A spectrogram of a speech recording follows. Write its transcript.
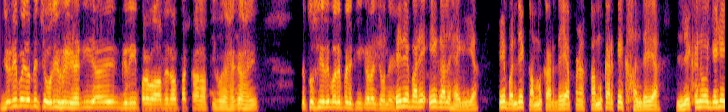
ਜਿਹੜੀ ਭਾਈ ਉਹਦੀ ਚੋਰੀ ਹੋਈ ਹੈਗੀ ਆ ਇਹ ਗਰੀਬ ਪਰਿਵਾਰ ਦੇ ਨਾਲ ਧੱਕਾ ਰਾਤੀ ਹੋਇਆ ਹੈਗਾ ਹੈ ਤੇ ਤੁਸੀਂ ਇਹਦੇ ਬਾਰੇ ਭਾਈ ਕੀ ਕਹਿਣਾ ਚਾਹੁੰਦੇ ਆ? ਇਹਦੇ ਬਾਰੇ ਇਹ ਗੱਲ ਹੈਗੀ ਆ ਇਹ ਬੰਦੇ ਕੰਮ ਕਰਦੇ ਆ ਆਪਣਾ ਕੰਮ ਕਰਕੇ ਖਾਂਦੇ ਆ। ਲੇਕਿਨ ਉਹ ਜਿਹੜੇ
